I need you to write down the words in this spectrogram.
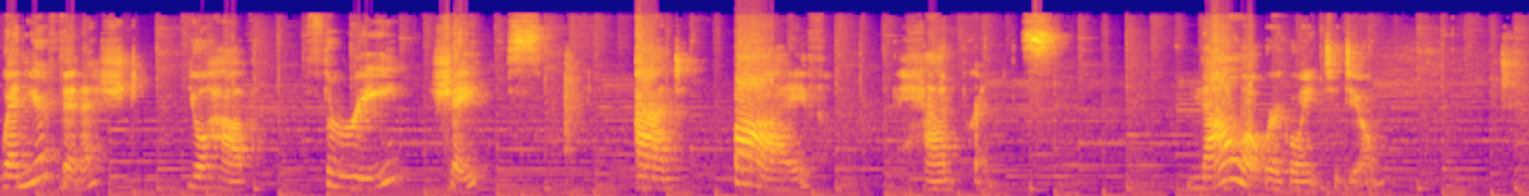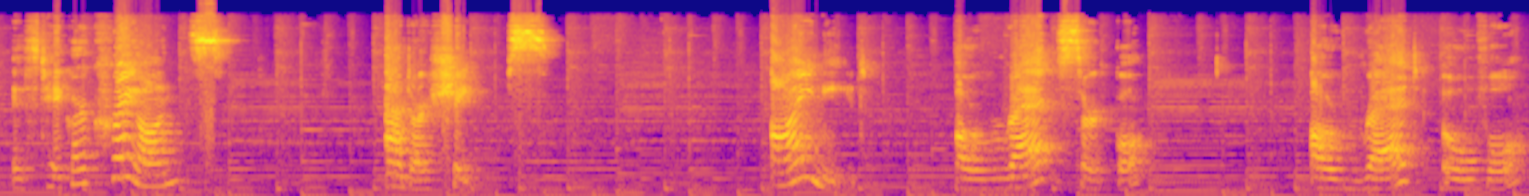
When you're finished, you'll have three shapes and five handprints. Now what we're going to do is take our crayons and our shapes. I need a red circle, a red oval,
